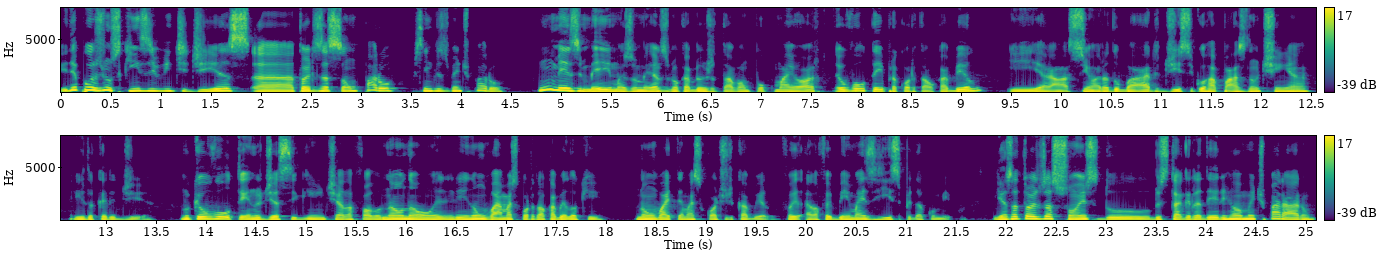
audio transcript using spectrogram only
e depois de uns 15, 20 dias, a atualização parou, simplesmente parou. Um mês e meio, mais ou menos, meu cabelo já estava um pouco maior, eu voltei para cortar o cabelo e a senhora do bar disse que o rapaz não tinha ido aquele dia. No que eu voltei no dia seguinte, ela falou: Não, não, ele não vai mais cortar o cabelo aqui. Não vai ter mais corte de cabelo. Foi, ela foi bem mais ríspida comigo. E as atualizações do, do Instagram dele realmente pararam.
